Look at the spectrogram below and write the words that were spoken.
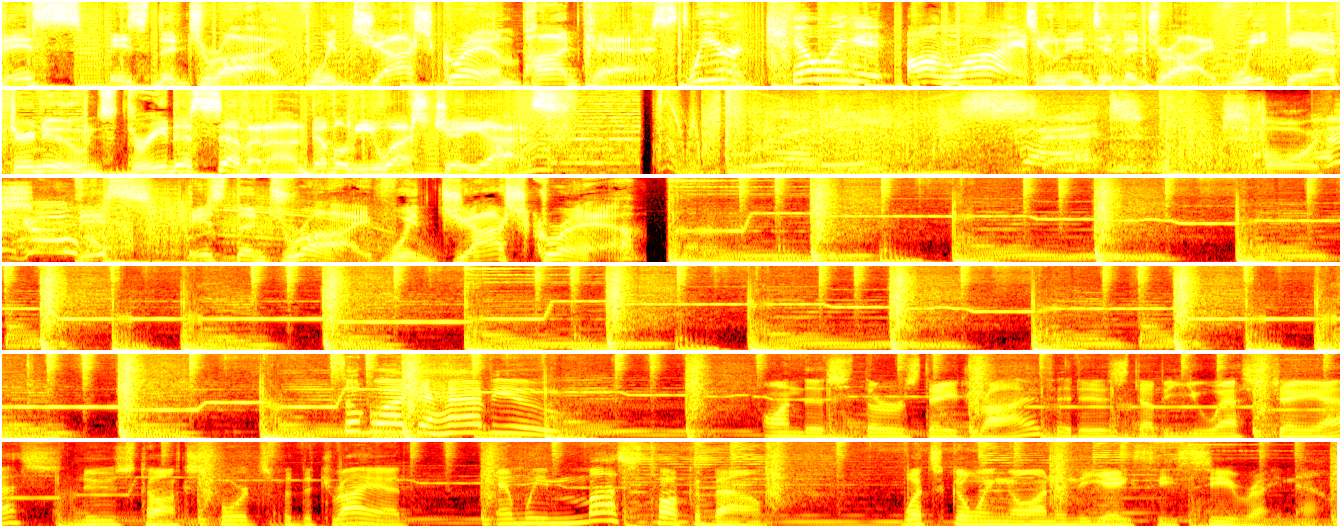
This is The Drive with Josh Graham podcast. We are killing it online. Tune into The Drive weekday afternoons, 3 to 7 on WSJS. Ready, set, Sports. This is The Drive with Josh Graham. So glad to have you on this Thursday drive. It is WSJS News Talk Sports for the Dryad, and we must talk about what's going on in the ACC right now.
